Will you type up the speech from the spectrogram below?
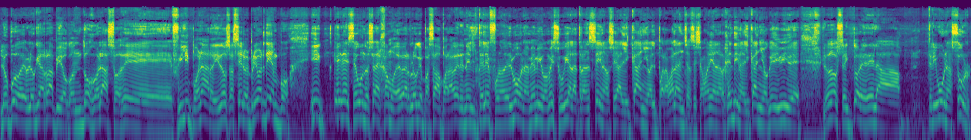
Lo pudo desbloquear rápido con dos golazos de Filippo Nardi, 2 a 0 el primer tiempo. Y en el segundo ya dejamos de ver lo que pasaba para ver en el teléfono del Bona. Mi amigo me subía a la transcena, o sea, el caño, el parabalancha se llamaría en Argentina, el caño que divide los dos sectores de la tribuna sur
